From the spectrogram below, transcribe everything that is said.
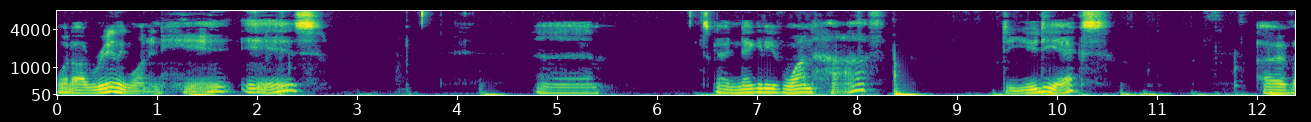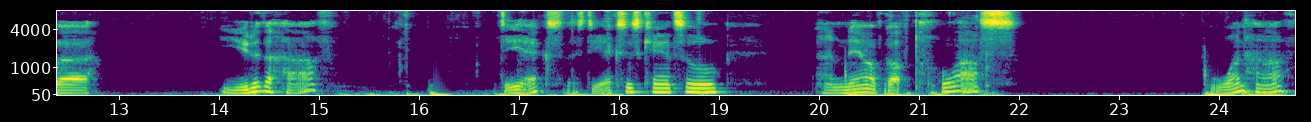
what I really want in here is, um, let's go negative 1 half du dx over u to the half dx. Those dx's cancel. And now I've got plus 1 half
